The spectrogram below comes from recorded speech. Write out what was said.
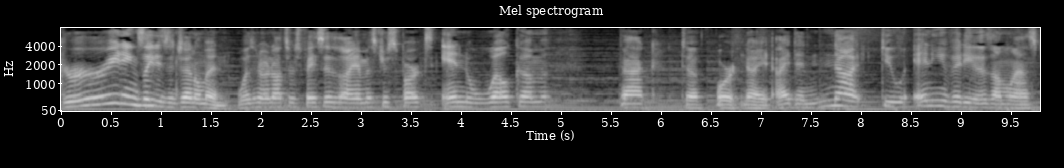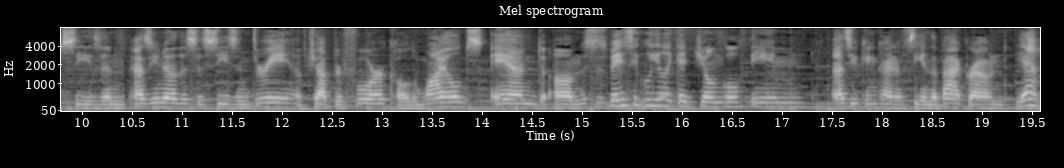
Greetings, ladies and gentlemen. Was no not spaces. I am Mr. Sparx, and welcome back to Fortnite. I did not do any videos on last season. As you know, this is season three of chapter four called Wilds, and um, this is basically like a jungle theme, as you can kind of see in the background. Yeah,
